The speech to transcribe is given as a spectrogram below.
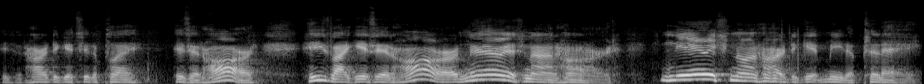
Is it hard to get you to play? Is it hard? He's like, is it hard? No, it's not hard. No, it's not hard to get me to play.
